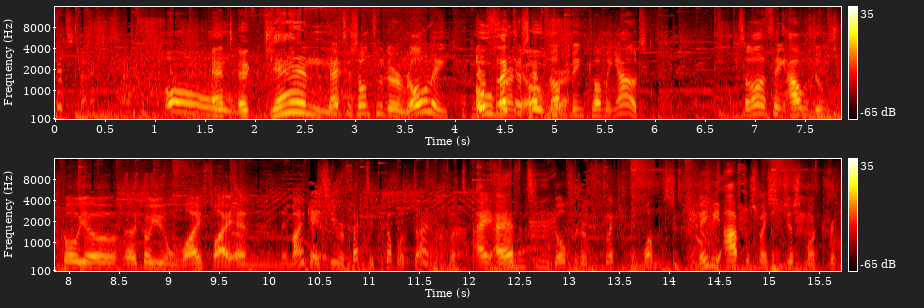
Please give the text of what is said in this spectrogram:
it's nice. It's nice. Oh! And again, catches onto the rolling. The Over reflectors have not been coming out. It's another thing I was doing to Koyu, uh, on Wi-Fi, and in my case he reflected a couple of times, but I, I haven't seen him go for the reflector once. Maybe Afro Smash is just more tricky.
